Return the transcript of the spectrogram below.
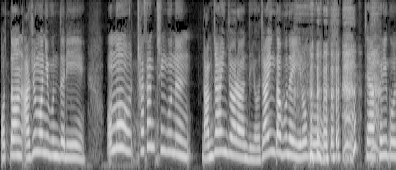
어떤 아주머니 분들이 어머 차산 친구는 남자인 줄 알았는데 여자인가 보네 이러고 제가 그리고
